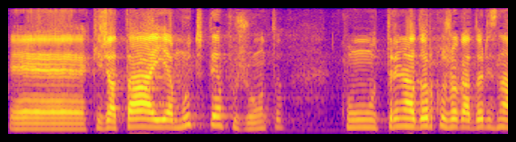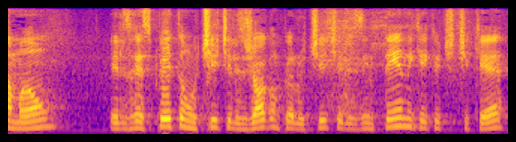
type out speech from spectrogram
é, que já está aí há muito tempo junto, com o treinador com os jogadores na mão, eles respeitam o Tite, eles jogam pelo Tite, eles entendem o que, que o Tite quer.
